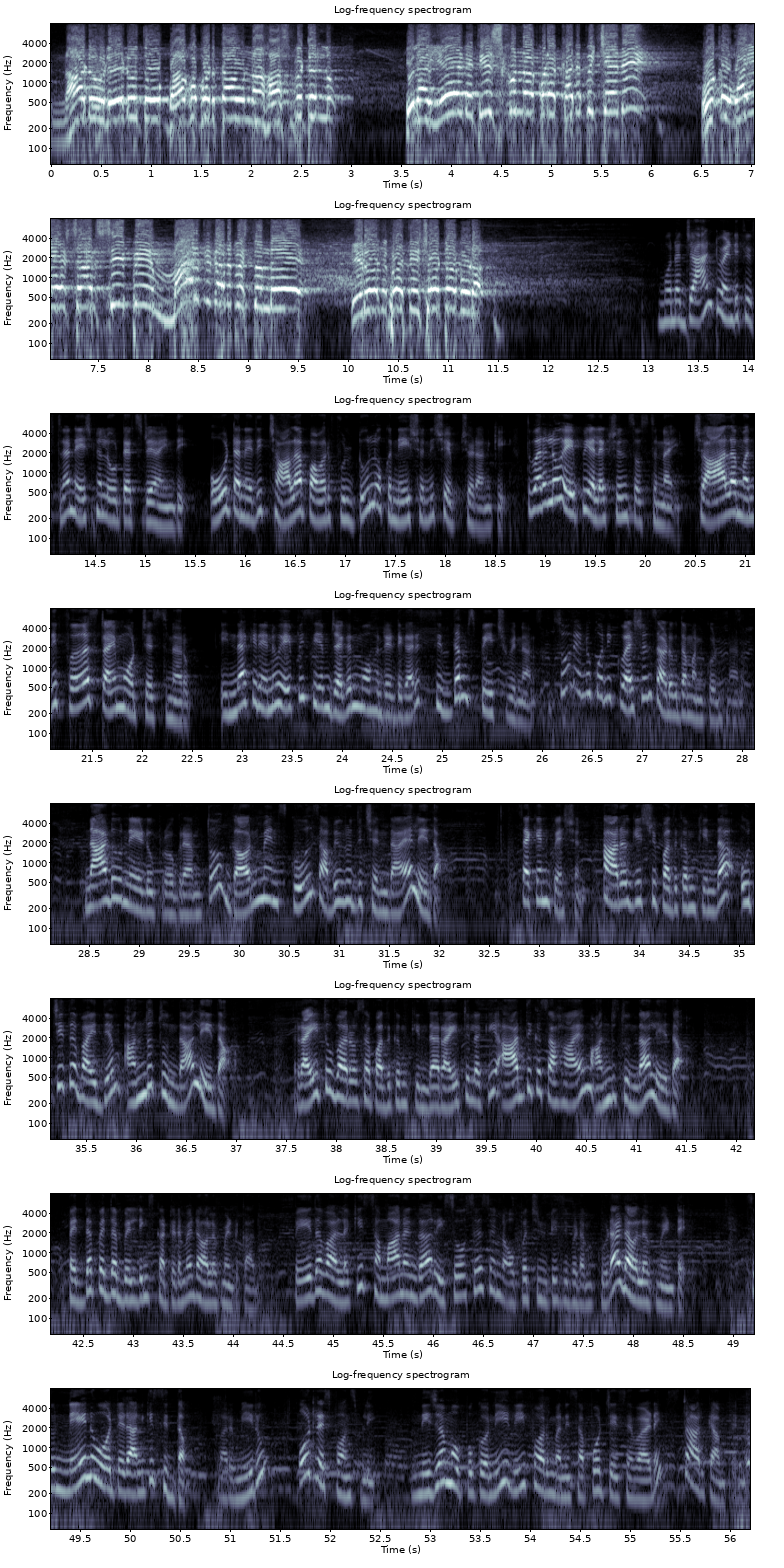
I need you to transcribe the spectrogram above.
నాడు నేడుతో బాగుపడతా ఉన్న హాస్పిటల్లు ఇలా ఏది తీసుకున్నా కూడా కనిపించేది ఒక వైఎస్ఆర్ సిపి మార్క్ కనిపిస్తుంది. ఈరోజు ప్రతి చోట కూడా. మొన్న జాన్ ట్వంటీ ఫిఫ్త్న నేషనల్ ఓటర్స్ డే అయింది. ఓట్ అనేది చాలా పవర్ఫుల్ టూల్ ఒక నేషన్ని షేప్ చేయడానికి. త్వరలో ఏపీ ఎలక్షన్స్ వస్తున్నాయి. చాలా మంది ఫస్ట్ టైం ఓట్ చేస్తున్నారు. ఇందాక నేను ఏపీ సీఎం జగన్మోహన్ రెడ్డి గారి సిద్ధం స్పీచ్ విన్నాను. సో నేను కొన్ని క్వశ్చన్స్ అడుగుదాం అనుకుంటున్నాను. నాడు నేడు ప్రోగ్రామ్తో గవర్నమెంట్ స్కూల్స్ అభివృద్ధి చెందాయా లేదా? Second question. ఆరోగ్యశ్రీ పథకం కింద ఉచిత వైద్యం అందుతుందా లేదా? రైతు భరోసా పథకం కింద రైతులకి ఆర్థిక సహాయం అందుతుందా లేదా? పెద్ద పెద్ద బిల్డింగ్స్ కట్టడమే డెవలప్మెంట్ కాదు. పేదవాళ్ళకి సమానంగా రిసోర్సెస్ అండ్ ఆపర్చునిటీస్ ఇవ్వడం కూడా డెవలప్మెంటే. సో నేను ఓటేయడానికి సిద్ధం. మరి మీరు ఓట్ రెస్పాన్సిబిలి నిజం ఒప్పుకొని రీఫార్మ్ అని సపోర్ట్ చేసేవాడే స్టార్ క్యాంపెయిన్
